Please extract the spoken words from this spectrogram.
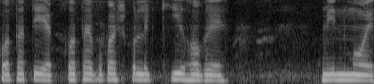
কথাটি এক কথায় প্রকাশ করলে কি হবে? মিনময়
